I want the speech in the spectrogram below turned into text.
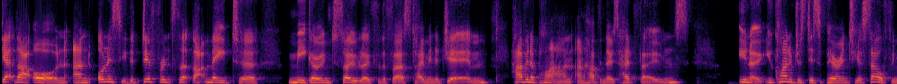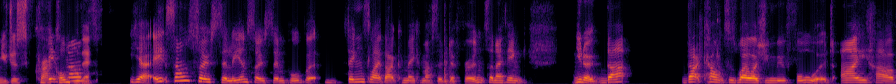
get that on. And honestly, the difference that that made to me going solo for the first time in a gym, having a plan and having those headphones, you know, you kind of just disappear into yourself and you just crack It on with it. yeah, it sounds so silly and so simple, but things like that can make a massive difference. And I think, you know, that that counts as well as you move forward. I have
